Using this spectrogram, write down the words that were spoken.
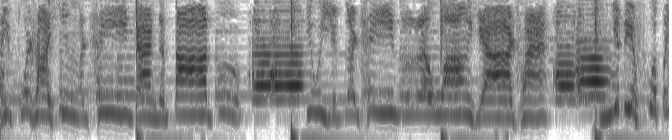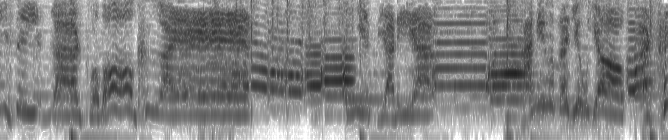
你祖上姓陈，占个大字，有一个陈字往下传。你的父本是一个珠宝客哎，你爹的他名字就叫陈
